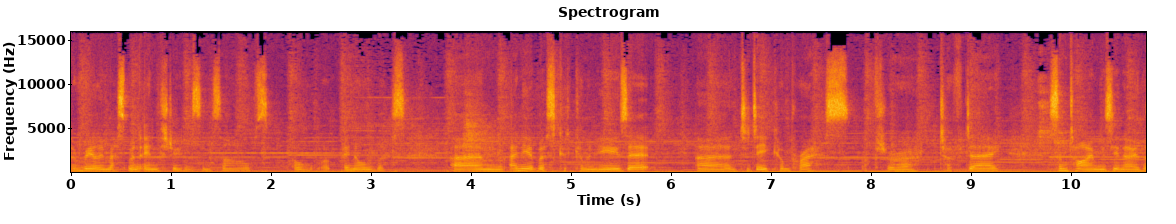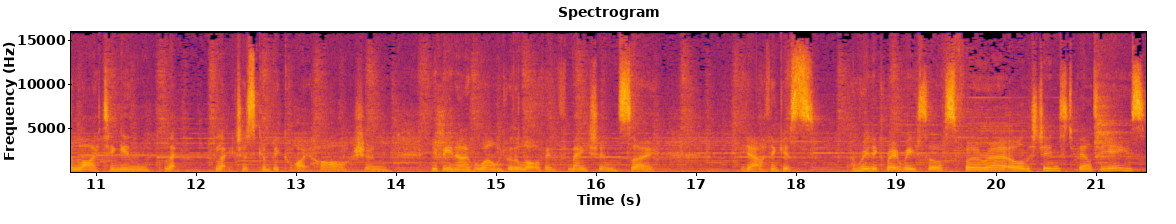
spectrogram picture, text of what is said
a, real investment in the students themselves, or in all of us. Um, any of us could come and use it uh, to decompress after a tough day. Sometimes, you know, the lighting in le lectures can be quite harsh and you're being overwhelmed with a lot of information. So, yeah, I think it's a really great resource for uh, all the students to be able to use.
